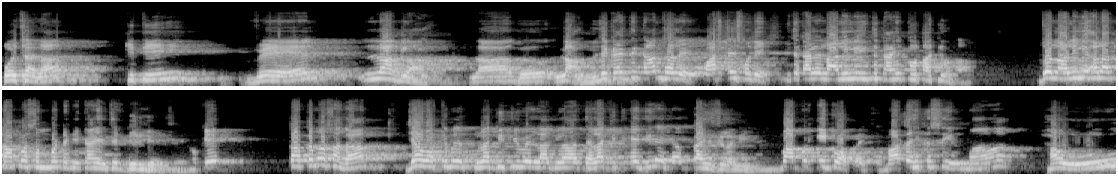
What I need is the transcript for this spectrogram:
पोचायला किती वेळ लागला? लागला. म्हणजे काय ते काम झाले पाच टेन्समध्ये. इथे काय लालेली इथं काय? तो ताती. होता जो लालेली आला तर आपला शंभर टक्के काय यायचे? डील घ्यायचे ओके तर आता मग सांगा या वाक्यामध्ये तुला किती वेळ लागला त्याला किती काही दिलंय का? काहीच दिलं नाही. मग आपण इट वापरायचं. मग आता हे कसं येईल मग हाऊ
